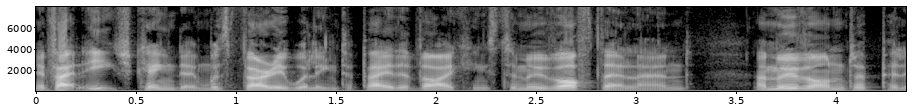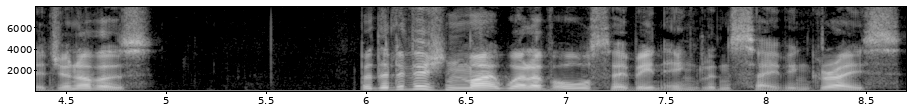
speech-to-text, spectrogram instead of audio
In fact, each kingdom was very willing to pay the Vikings to move off their land and move on to pillage another's. But the division might well have also been England's saving grace.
